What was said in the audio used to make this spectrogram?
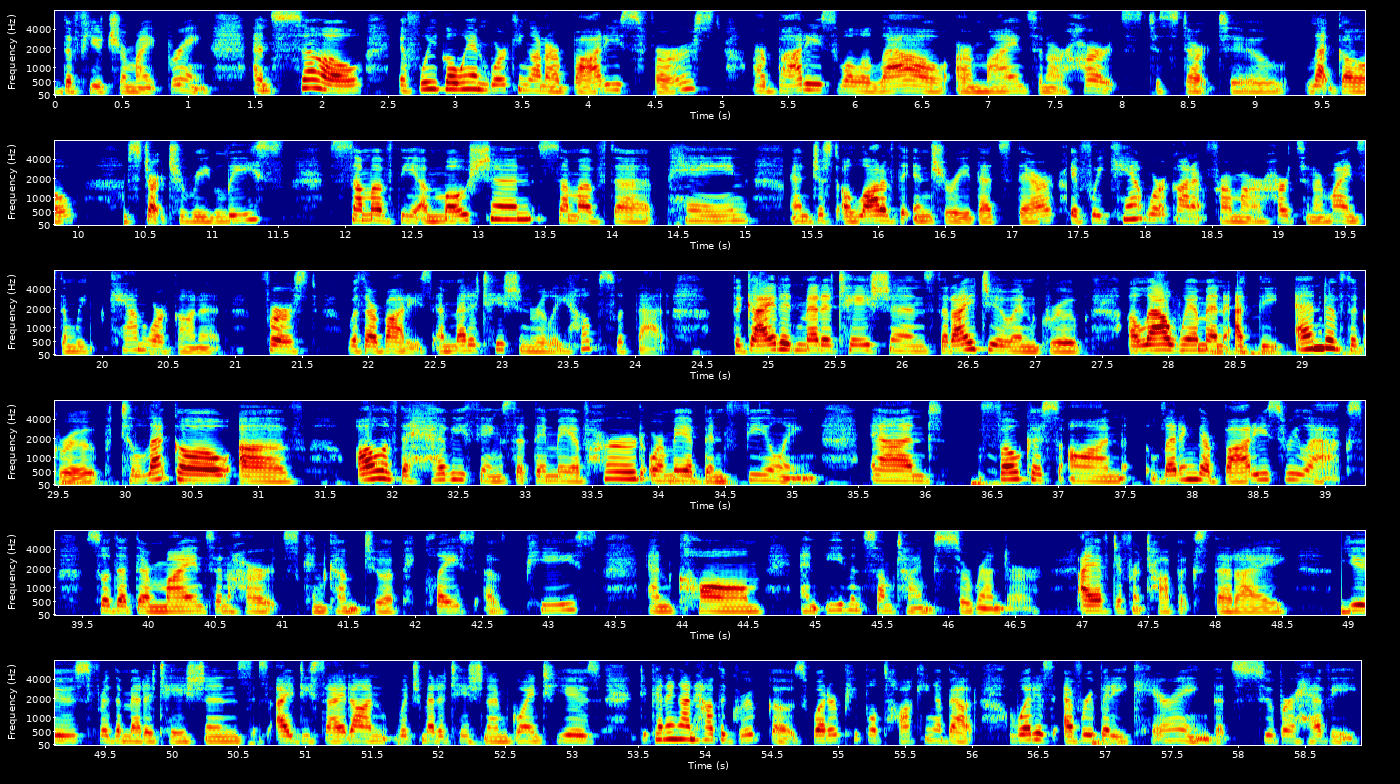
the future might bring. And so, if we go in working on our bodies first, our bodies will allow our minds and our hearts to start to let go start to release some of the emotion, some of the pain, and just a lot of the injury that's there. If we can't work on it from our hearts and our minds, then we can work on it first with our bodies. And meditation really helps with that. The guided meditations that I do in group allow women at the end of the group to let go of all of the heavy things that they may have heard or may have been feeling and focus on letting their bodies relax so that their minds and hearts can come to a place of peace and calm and even sometimes surrender. I have different topics that I use for the meditations. I decide on which meditation I'm going to use depending on how the group goes. What are people talking about? What is everybody carrying that's super heavy?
